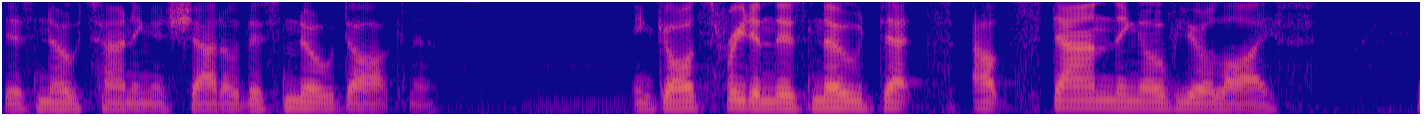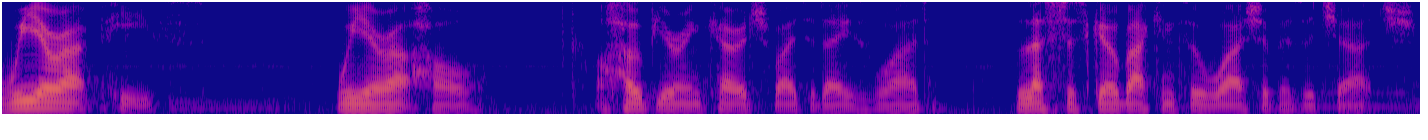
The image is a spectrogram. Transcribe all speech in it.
there's no turning a shadow, there's no darkness. In God's freedom, there's no debts outstanding over your life. We are at peace, we are at whole. I hope you're encouraged by today's word. Let's just go back into worship as a church.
